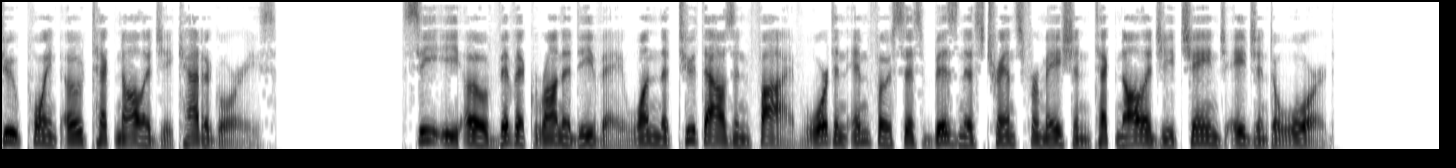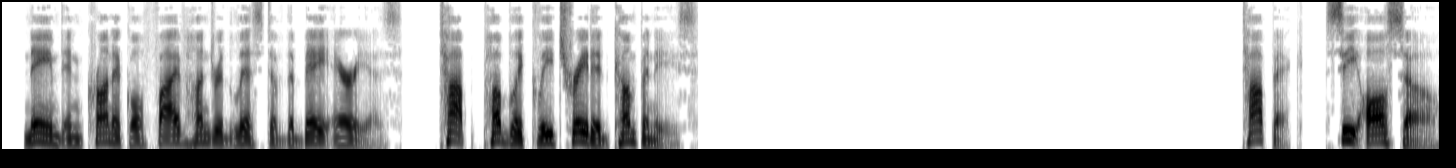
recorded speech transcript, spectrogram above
2.0 technology categories. CEO Vivek Ranadive won the 2005 Wharton Infosys Business Transformation Technology Change Agent Award named in Chronicle 500 list of the Bay Area's top publicly traded companies. Topic. See also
